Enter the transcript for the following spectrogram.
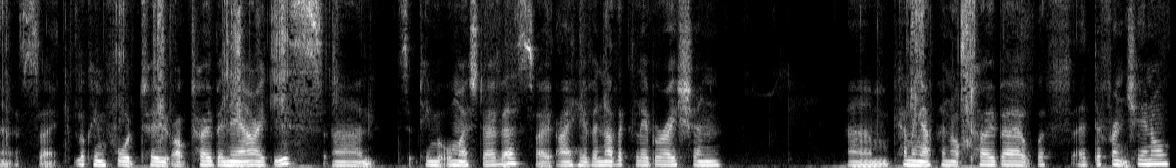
Uh, so looking forward to October now, I guess. Um, September almost over, so I have another collaboration um, coming up in October with a different channel.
